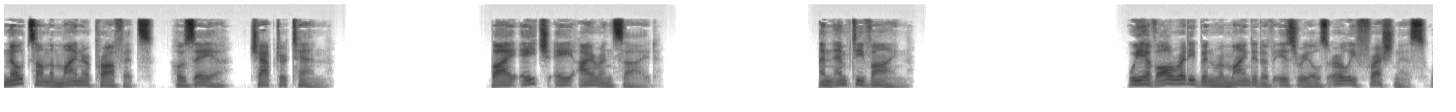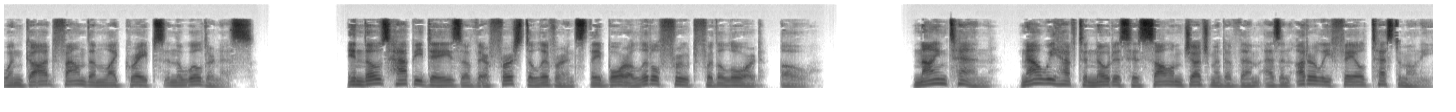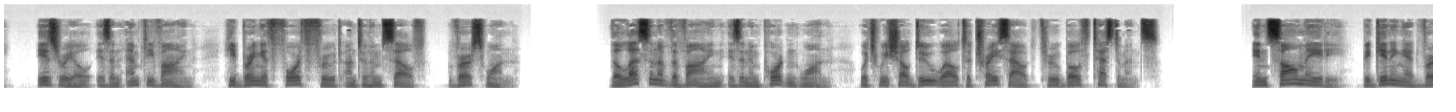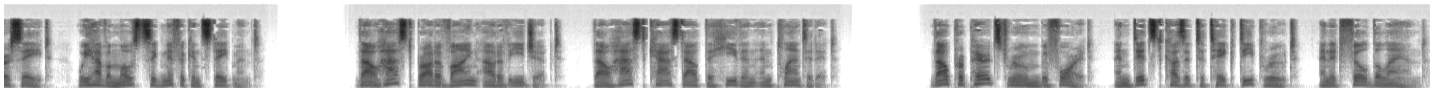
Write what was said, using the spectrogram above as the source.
Notes on the Minor Prophets, Hosea, chapter 10. By H. A. Ironside. An Empty Vine. We have already been reminded of Israel's early freshness when God found them like grapes in the wilderness. In those happy days of their first deliverance they bore a little fruit for the Lord, O. 9:10 Now we have to notice his solemn judgment of them as an utterly failed testimony, Israel is an empty vine, he bringeth forth fruit unto himself, verse 1. The lesson of the vine is an important one, which we shall do well to trace out through both testaments. In Psalm 80, beginning at verse 8, we have a most significant statement. Thou hast brought a vine out of Egypt, thou hast cast out the heathen and planted it. Thou preparedst room before it, and didst cause it to take deep root, and it filled the land.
